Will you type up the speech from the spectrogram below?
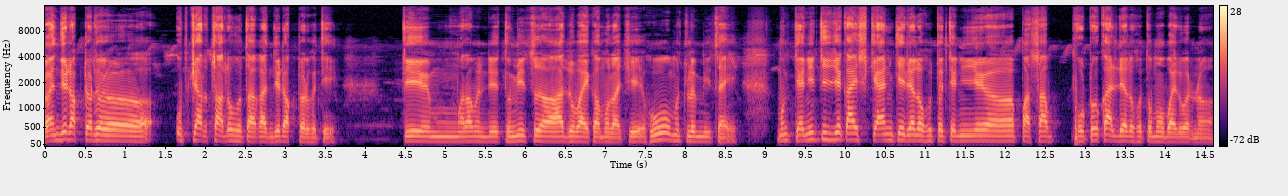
गांधी डॉक्टर उपचार चालू होता. गांधी डॉक्टर होते. ते मला म्हणजे तुम्हीच आजोबा आहे का मुलाचे? हो म्हटलं मीच आहे. मग त्यांनी ती जे काय स्कॅन केलेलं होतं त्यांनी पाच सहा फोटो काढलेलं होतं मोबाईलवरनं.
